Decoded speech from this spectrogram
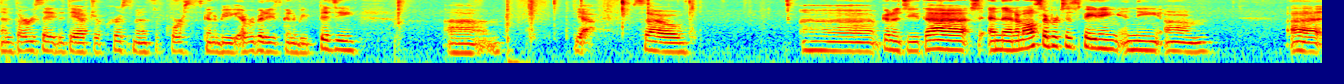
and Thursday the day after Christmas, of course, it's going to be, everybody's going to be busy. Um, yeah, so uh, I'm going to do that. And then I'm also participating in the um, uh,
